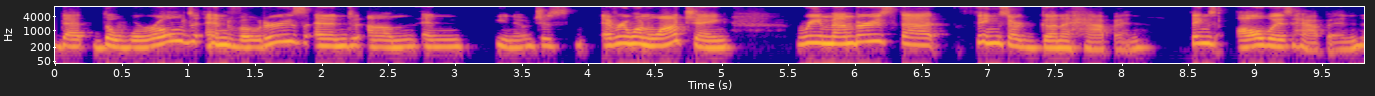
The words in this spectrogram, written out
that the world and voters and um, and you know just everyone watching remembers that things are gonna happen things always happen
